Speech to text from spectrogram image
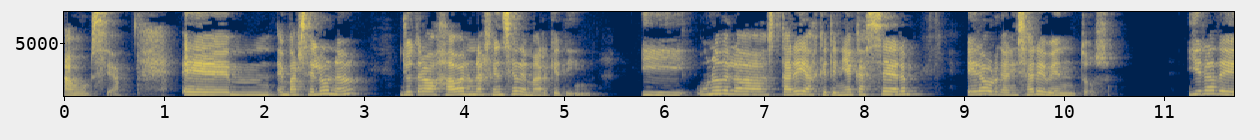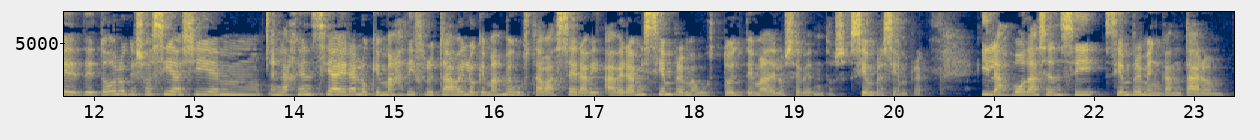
Murcia. Em, en Barcelona yo trabajaba en una agencia de marketing y una de las tareas que tenía que hacer era organizar eventos. Y era de, todo lo que yo hacía allí en, la agencia, era lo que más disfrutaba y lo que más me gustaba hacer. A, ver, a mí siempre me gustó el tema de los eventos, siempre, siempre. Y las bodas en sí siempre me encantaron.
